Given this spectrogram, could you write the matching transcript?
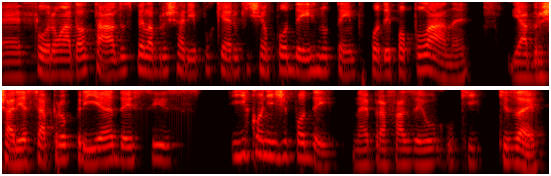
é, foram adotados pela bruxaria porque era o que tinha poder no tempo, poder popular, né? E a bruxaria se apropria desses ícones de poder, né, para fazer o, o, que quiser.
